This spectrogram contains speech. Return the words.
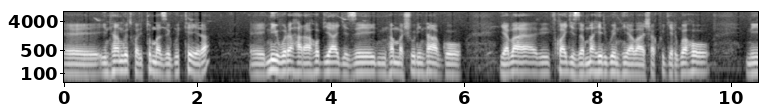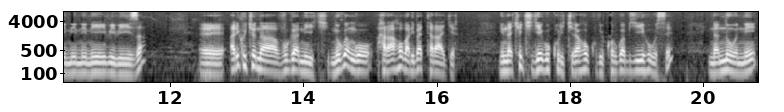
eh, intambwe twari tumaze gutera eh, nibura hari aho byageze nk'amashuri ntabwo twagize amahirwe ntiyabasha kugerwaho ni- ni- ni- n'ibi biza. Eh, ariko icyo navuga ni iki? Ni ukuvuga ngo hari aho bari bataragera. Ni na cyo kigiye gukurikiraho ku bikorwa byihuse nanone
